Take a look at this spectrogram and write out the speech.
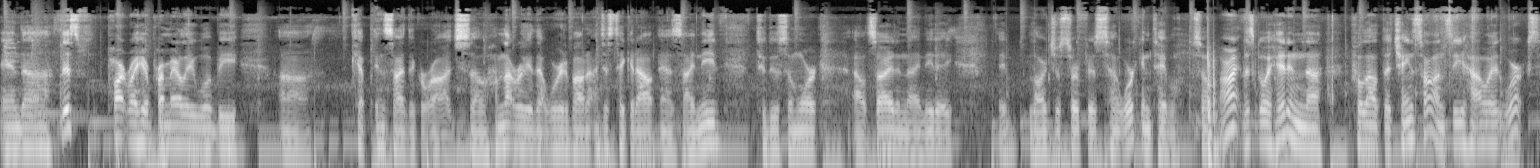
And uh, this part right here primarily will be uh, kept inside the garage. So I'm not really that worried about it. I just take it out as I need to do some work outside and I need a, a larger surface uh, working table. So, all right, let's go ahead and pull out the chainsaw and see how it works.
